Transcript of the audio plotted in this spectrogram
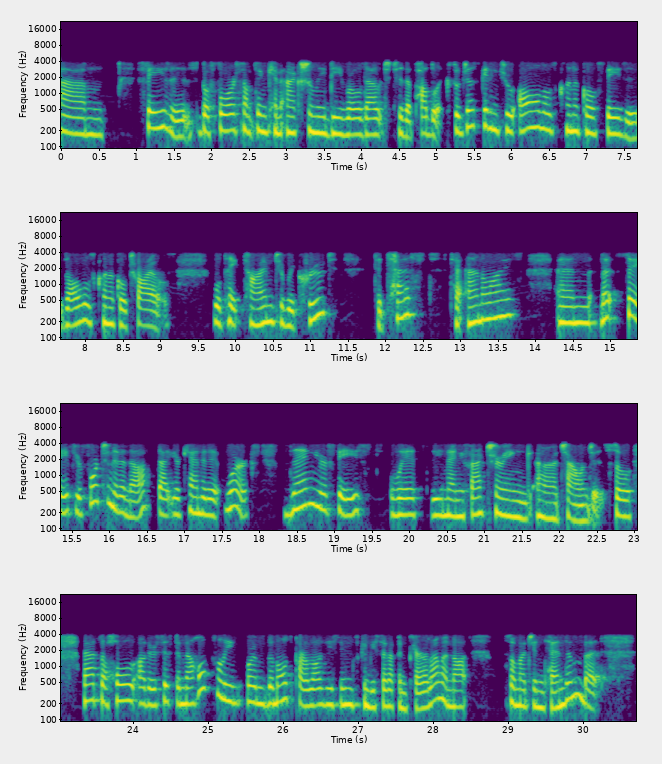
um, phases before something can actually be rolled out to the public. So just getting through all those clinical phases, all those clinical trials will take time to recruit, to test, to analyze. And let's say if you're fortunate enough that your candidate works, then you're faced with the manufacturing uh, challenges. So that's a whole other system. Now, hopefully, for the most part, a lot of these things can be set up in parallel and not so much in tandem. But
